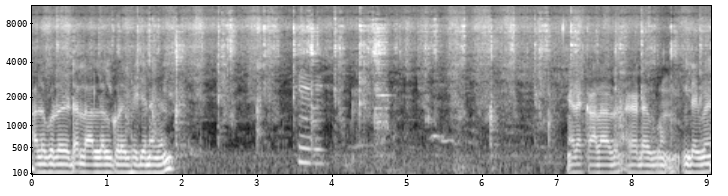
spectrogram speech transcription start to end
ভালো করে এটা লাল লাল করে ভেজে নেবেন। কালার একটা দেখবেন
